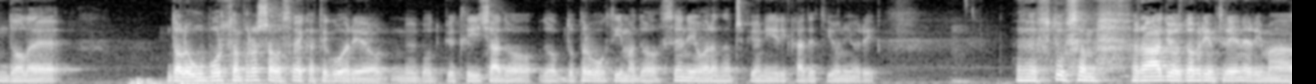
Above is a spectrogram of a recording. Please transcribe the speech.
dole dole u Borcu sam prošao sve kategorije od pjetlića do, do, do prvog tima do seniora, znači pioniri, kadeti, juniori. E, tu sam radio s dobrim trenerima,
